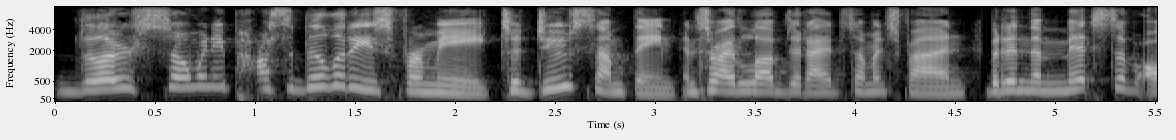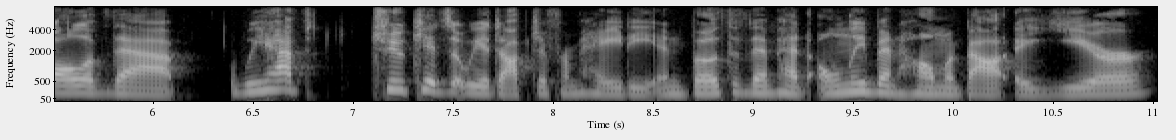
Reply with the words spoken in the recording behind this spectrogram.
There's so many possibilities for me to do something. And so I loved it. I had so much fun. But in the midst of all of that, we have two kids that we adopted from Haiti, and both of them had only been home about a year,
